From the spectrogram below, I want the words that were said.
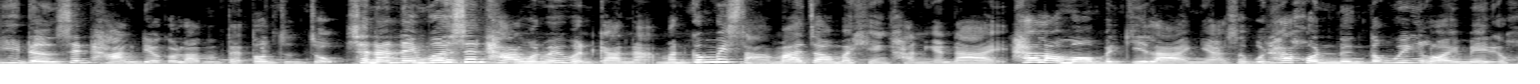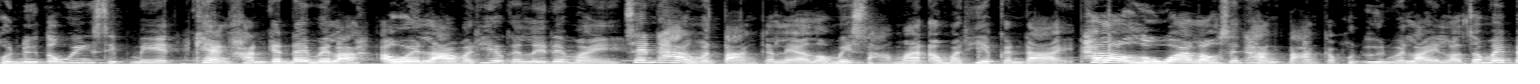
ที่เดินเส้นทางเดียวกับเราตั้งแต่ต้นจนจบ ฉะนั้นในเมื่อเส้นทางมันไม่เหมือนกันอะมันก็ไม่สามารถจะามาแข่งขันกันได้ ถ้าเรามองเป็นกีฬาอย่างเงี้ย สมมติถ้าคนหนึงต้องวิ่งร้อยเมตรกับคนหนึงต้องวิ่ง 10 เมตร แข่งขันกันได้ไหมล่ะ เอาเวลามาเทียบกันเลยได้ไหม เส้นทางมันต่างกันแล้ว เราไม่สามารถเอามาเทียบกันได้ ถ้าเรารู้ว่าเราเส้นทางต่างกับคนอื่นเมื่อไรเราจะไม่ไป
